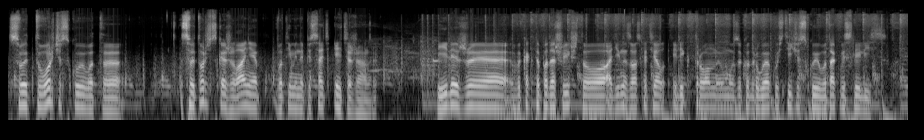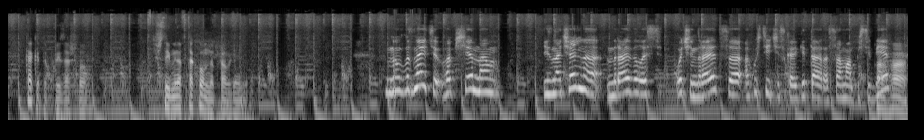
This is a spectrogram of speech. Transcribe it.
свою творческую вот э, свое творческое желание вот именно писать эти жанры? Или же вы как-то подошли, что один из вас хотел электронную музыку, другой акустическую, и вот так вы слились? Как это произошло? Что именно в таком направлении? Ну, вы знаете, вообще нам изначально нравилась, очень нравится акустическая гитара сама по себе. Ага.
